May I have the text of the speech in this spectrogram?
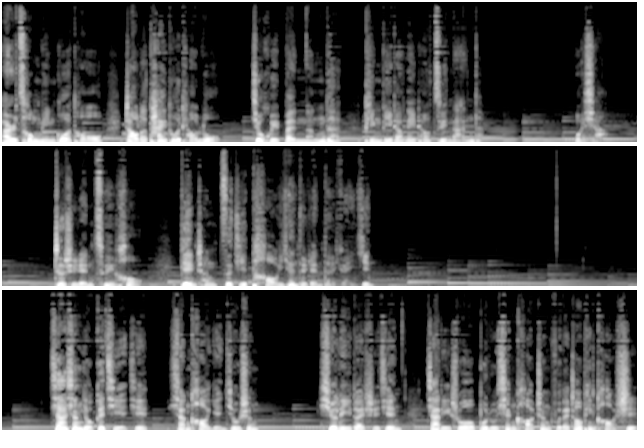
而聪明过头，找了太多条路，就会本能的屏蔽掉那条最难的。我想，这是人最后变成自己讨厌的人的原因。家乡有个姐姐想考研究生。学了一段时间，家里说不如先考政府的招聘考试，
